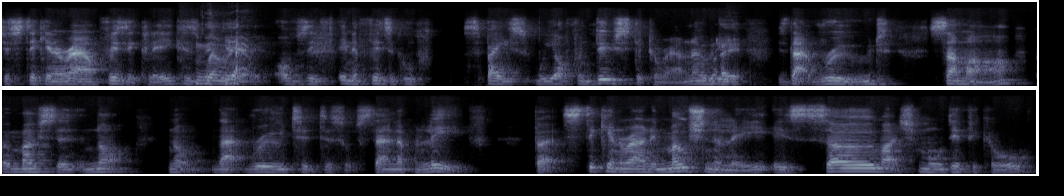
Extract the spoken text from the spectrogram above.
just sticking around physically, because when yeah. we're obviously in a physical space, we often do stick around. Nobody right. is that rude. Some are, but most are not not that rude to, to sort of stand up and leave but sticking around emotionally is so much more difficult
